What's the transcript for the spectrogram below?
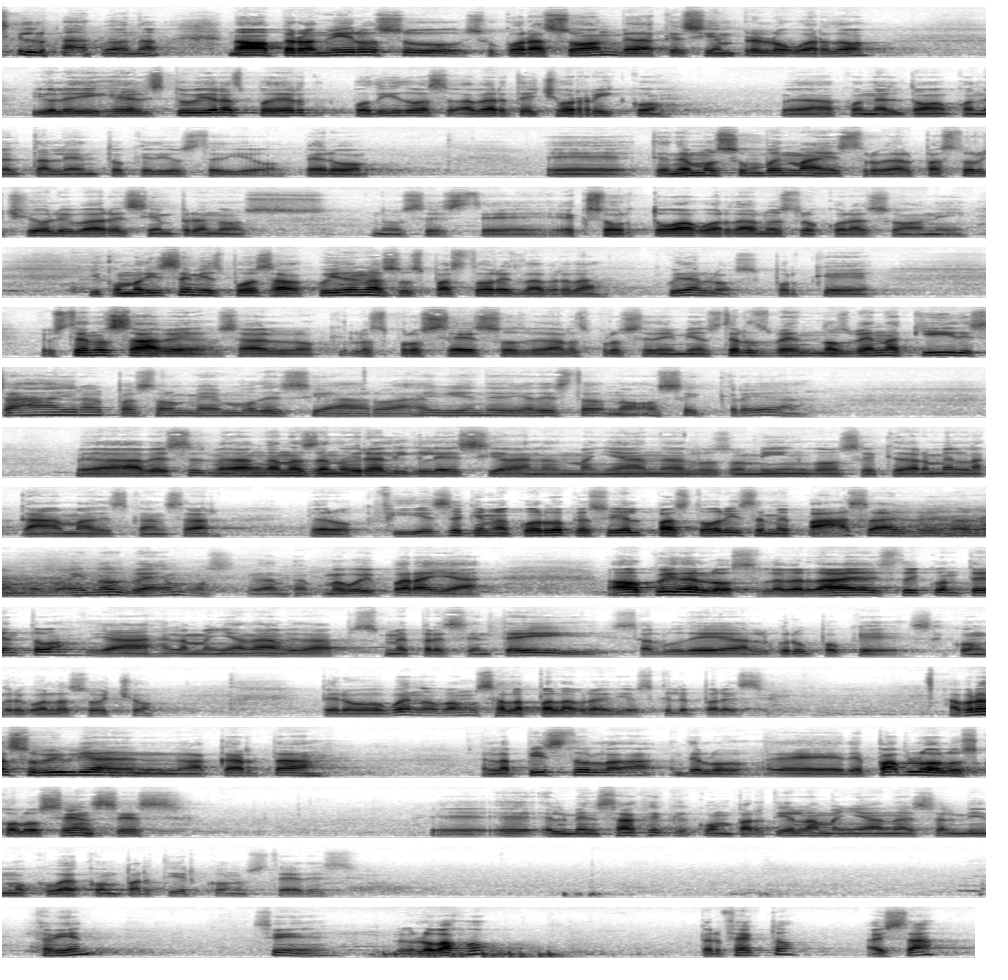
lo hago, ¿no? No, pero admiro su, su, corazón, ¿verdad? Que siempre lo guardó. Yo le dije, él, si tú hubieras poder, podido haberte hecho rico, ¿verdad? Con el don, con el talento que Dios te dio. Pero eh, tenemos un buen maestro, ¿verdad? El pastor Chio Olivares siempre nos, nos este, exhortó a guardar nuestro corazón. Y, y como dice mi esposa, cuiden a sus pastores, la verdad. Cuídenlos, porque Usted no sabe, o sea, los procesos, ¿verdad? los procedimientos. Usted nos ven aquí y dice, ay, era el pastor Memo de Seattle, ay, viene de allá de Estado. No, se crea. A veces me dan ganas de no ir a la iglesia en las mañanas, los domingos, de quedarme en la cama, descansar. Pero fíjese que me acuerdo que soy el pastor y se me pasa. Ahí nos vemos, me voy para allá. No, cuídenlos, la verdad estoy contento. Ya en la mañana Pues me presenté y saludé al grupo que se congregó a las 8. Pero bueno, vamos a la palabra de Dios, ¿qué le parece? Abra su Biblia en la carta, en la epístola de, eh, Pablo a los Colosenses. Eh, eh, el mensaje que compartí en la mañana es el mismo que voy a compartir con ustedes. ¿Está bien? Sí, ¿lo bajo? Perfecto, ahí está.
